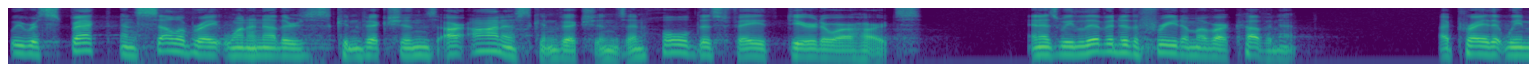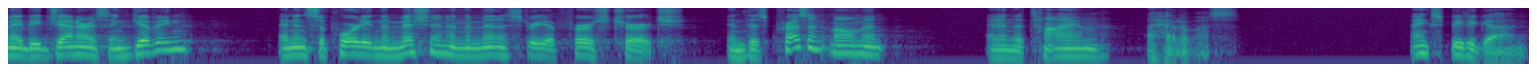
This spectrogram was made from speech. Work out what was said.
we respect and celebrate one another's convictions, our honest convictions, and hold this faith dear to our hearts. And as we live into the freedom of our covenant, I pray that we may be generous in giving and in supporting the mission and the ministry of First Church in this present moment and in the time ahead of us. Thanks be to God.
